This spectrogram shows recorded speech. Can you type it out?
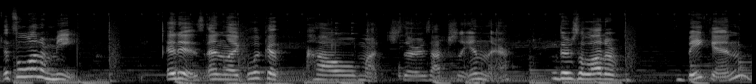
it's a lot of meat. It is, and like, look at how much there is actually in there. There's a lot of bacon,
